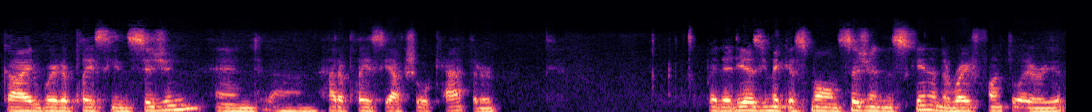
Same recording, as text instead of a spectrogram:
guide where to place the incision and um, how to place the actual catheter. But the idea is you make a small incision in the skin in the right frontal area.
